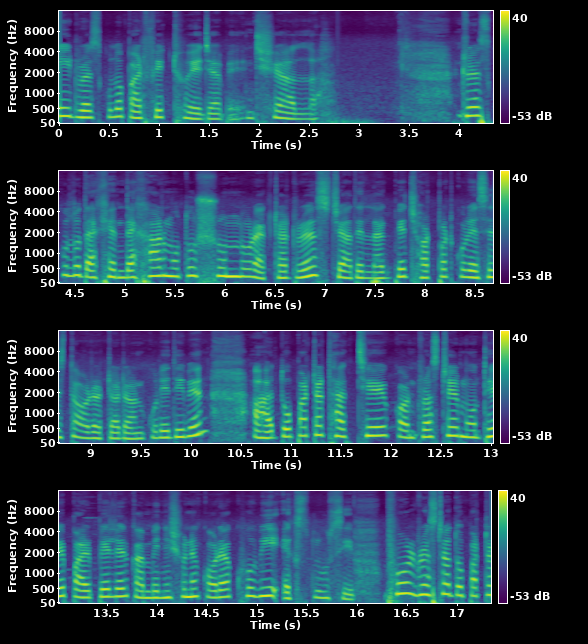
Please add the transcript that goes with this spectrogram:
এই ড্রেসগুলো পারফেক্ট হয়ে যাবে, ইনশাআল্লাহ। ড্রেসগুলো দেখেন, দেখার মতো সুন্দর একটা ড্রেস যাদের লাগবে ঝটপট করে এসএসটা অর্ডারটা ডান করে দিবেন। আর দোপাটা থাকছে কন্ট্রাস্টের মধ্যে, পার্পেলের কম্বিনেশনে করা খুবই এক্সক্লুসিভ ফুল ড্রেসটা দোপাট্টা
